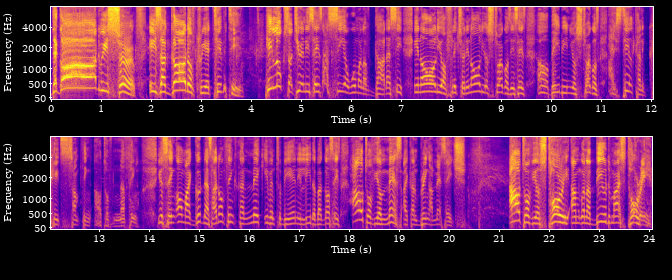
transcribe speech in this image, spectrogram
The God we serve is a God of creativity. He looks at you and he says, I see a woman of God. I see in all your affliction, in all your struggles, he says, Oh, baby, in your struggles, I still can create something out of nothing. You're saying, Oh my goodness, I don't think I can make even to be any leader. But God says, Out of your mess, I can bring a message out of your story, I'm going to build my story.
